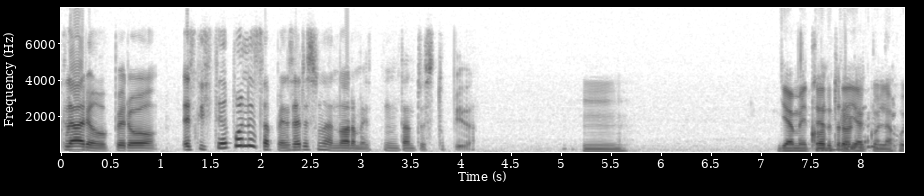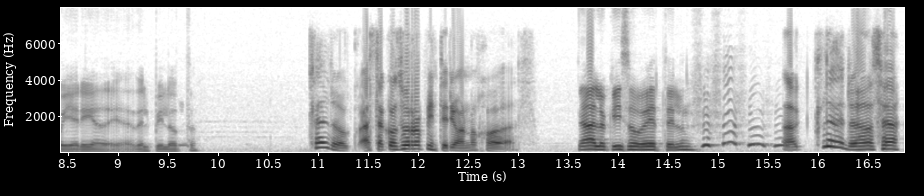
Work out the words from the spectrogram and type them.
claro, pero es que si te pones a pensar es una norma un tanto estúpida. Mm. Ya meterte ya con la joyería del piloto. Claro, hasta con su ropa interior, no jodas. Ah, lo que hizo Vettel. ah, claro, o sea.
